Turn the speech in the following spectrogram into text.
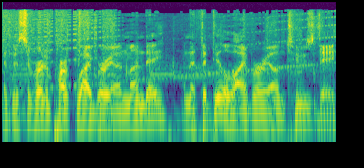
At the Severna Park Library on Monday, and at the Deal Library on Tuesday.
